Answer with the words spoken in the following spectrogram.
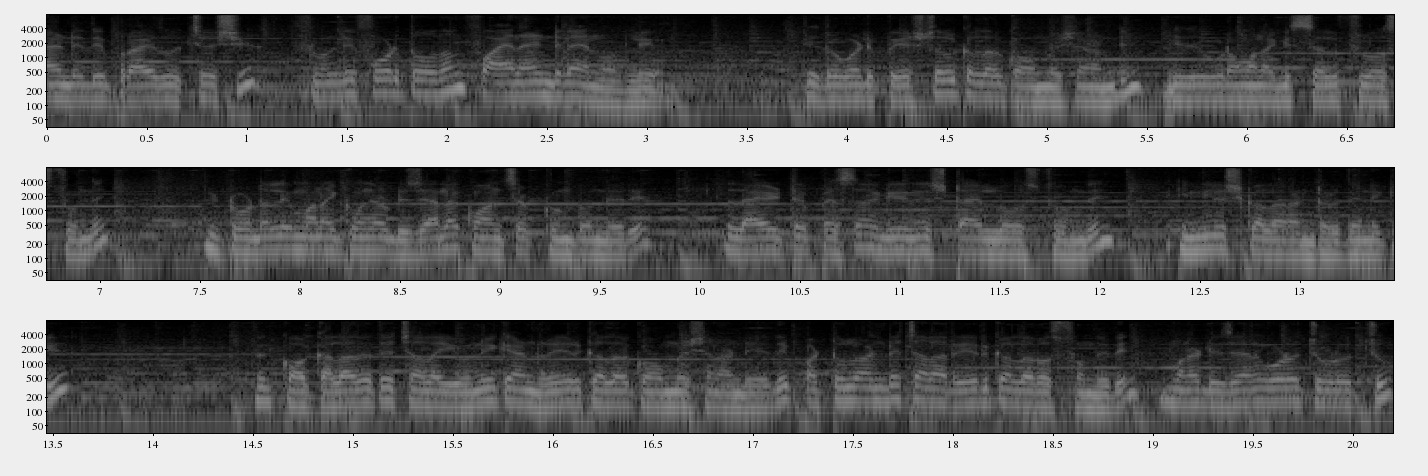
అండ్ ఇది ప్రైస్ వచ్చేసి twenty four thousand five ninety nine only ఇది ఒకటి పేస్టల్ కలర్ కాంబినేషన్ అండి. ఇది కూడా మనకి సెల్ఫ్లో వస్తుంది. టోటలీ మనకి కొంచెం డిజైనర్ కాన్సెప్ట్ ఉంటుంది ఇది. లైట్ పెసర్ గ్రీన్ స్టైల్లో వస్తుంది. ఇంగ్లీష్ కలర్ అంటారు దీనికి. కలర్ అయితే చాలా unique and rare colour combination అండి ఇది. పట్టులో అంటే చాలా రేర్ కలర్ వస్తుంది ఇది. మన డిజైన్ కూడా చూడొచ్చు.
